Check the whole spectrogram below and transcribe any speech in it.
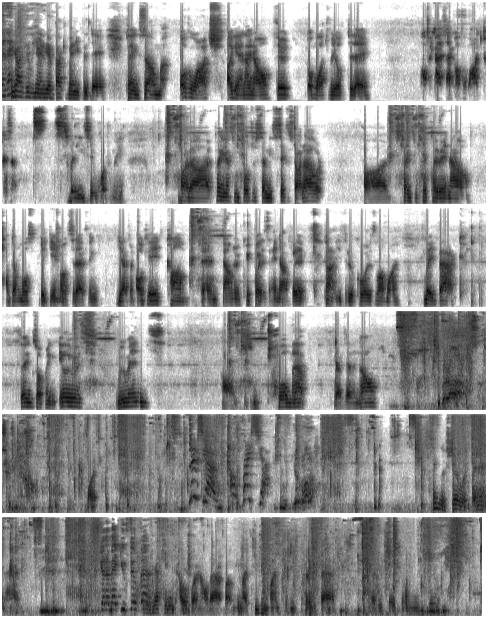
Hey guys, you're gonna get back to many for the day, playing some Overwatch again. I know third Overwatch video today. Hope you guys like Overwatch because it's, it's really easy to record for me. But uh, playing as some Soldier 76 to start out. Uh, just playing some quick play right now. I've done most big game modes today. I think yeah, I've been arcade, comp, and now I'm doing quick plays. And now for it, kind of easy to record. It's a lot more laid back things. So I'm playing Ilios, Ruins, uh, Troll Map. You guys didn't know. We're all soldiers now. What? Lucio, I'll race ya! You're on. I think we should have been in that. It's gonna make you feel Because better. you have to use teleport and all that, but I mean, like, keeping mine could be pretty, pretty fast. Every face on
